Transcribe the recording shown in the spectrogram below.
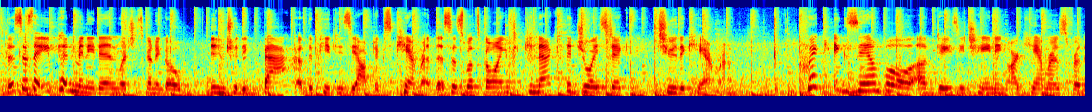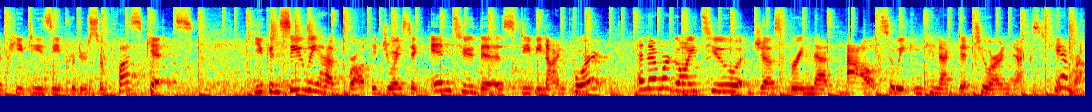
this is the 8-pin mini DIN, which is going to go into the back of the PTZ Optics camera. This is what's going to connect the joystick to the camera. Quick example of daisy chaining our cameras for the PTZ Producer Plus kits. You can see we have brought the joystick into this DB9 port, and then we're going to just bring that out so we can connect it to our next camera.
